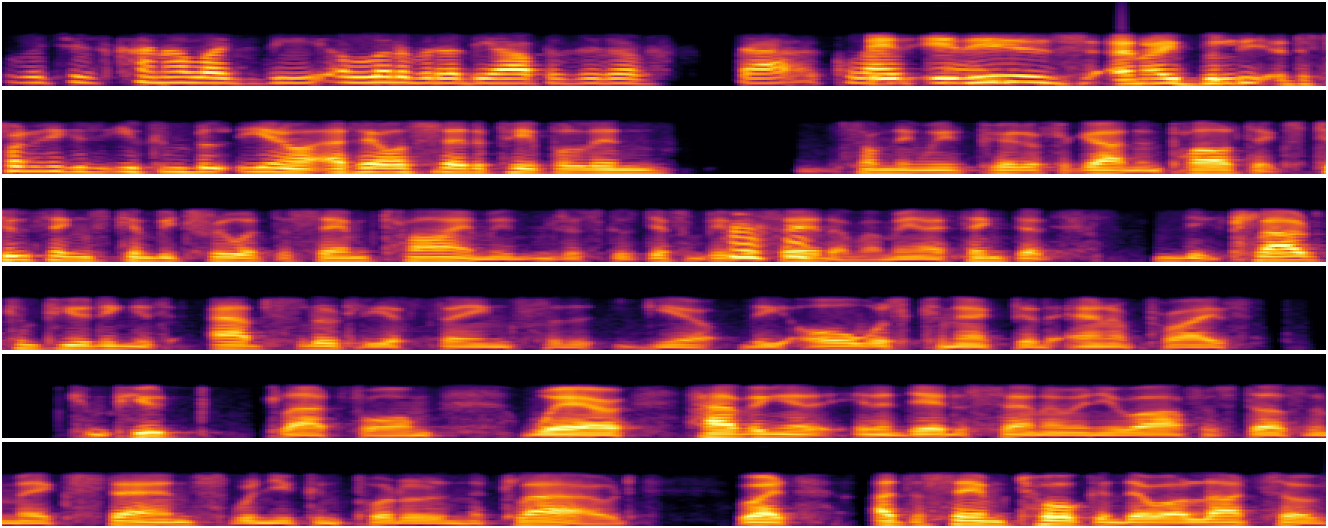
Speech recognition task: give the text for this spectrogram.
which is kind of like the a little bit of the opposite of that? It, it is, and I believe the funny thing is you can, you know, as I always say to people in something we appear to have forgotten in politics. Two things can be true at the same time, even just because different people say them. I mean, I think that the cloud computing is absolutely a thing for the you know the always connected enterprise compute platform where having it in a data center in your office doesn't make sense when you can put it in the cloud. Right. At the same token, there are lots of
